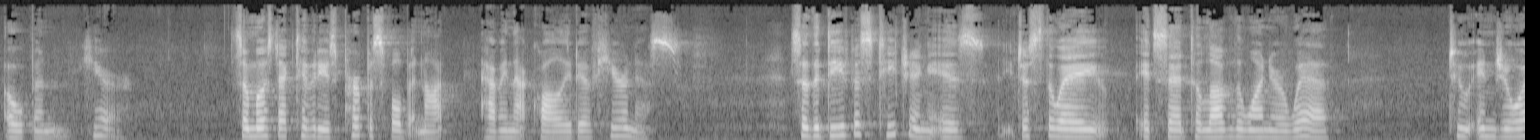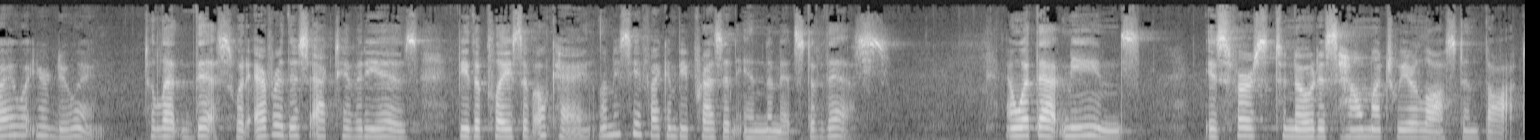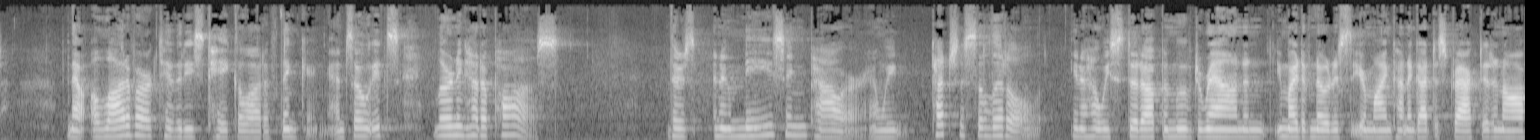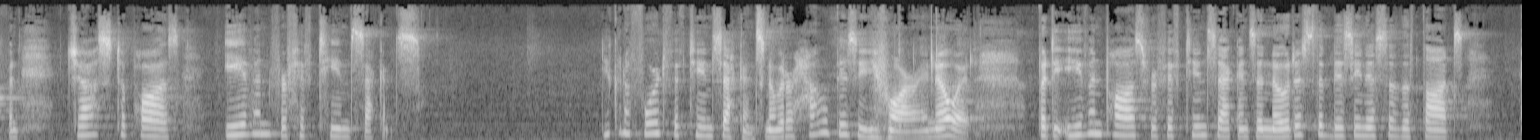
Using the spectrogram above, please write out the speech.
open, here. So most activity is purposeful but not having that quality of here-ness. So the deepest teaching is just the way it's said to love the one you're with, to enjoy what you're doing, to let this, whatever this activity is, be the place of, okay, let me see if I can be present in the midst of this. And what that means is first to notice how much we are lost in thought. Now, a lot of our activities take a lot of thinking, and so it's learning how to pause. There's an amazing power, and we touched this a little. You know, how we stood up and moved around, and you might have noticed that your mind kind of got distracted and off, and just to pause, even for 15 seconds. You can afford 15 seconds, no matter how busy you are, I know it. But to even pause for 15 seconds and notice the busyness of the thoughts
